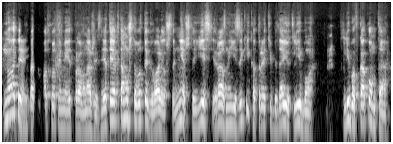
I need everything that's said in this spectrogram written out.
Но опять такой подход имеет право на жизнь. Это я к тому, что вот ты говорил, что нет, что есть разные языки, которые тебе дают либо либо в каком-то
